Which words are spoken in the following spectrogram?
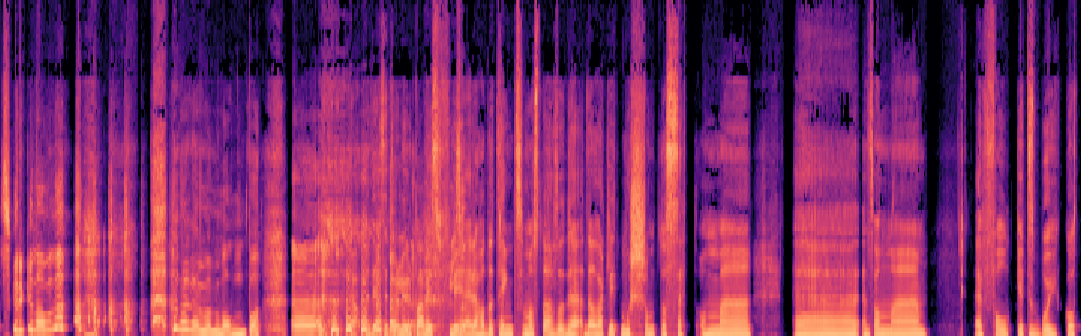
Husker ikke navnet! det er den med mannen på. Eh, Ja, men det jeg sitter og lurer på er hvis flere hadde tenkt som oss, da. Altså det, det hadde vært litt morsomt å sett om eh, eh, en sånn folkets boikott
